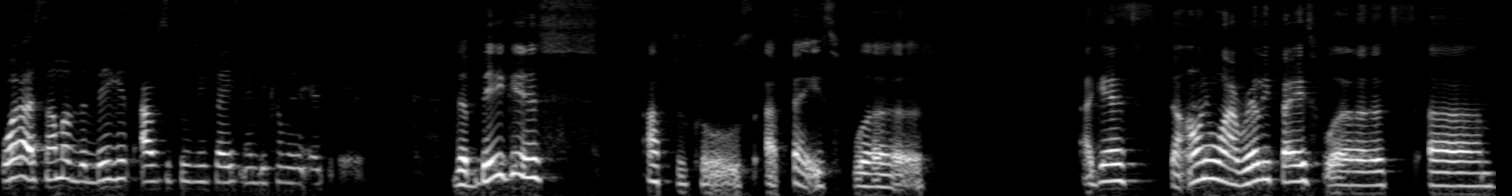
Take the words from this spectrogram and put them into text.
What are some of the biggest obstacles you faced in becoming an educator? The biggest obstacles I faced was, I guess the only one I really faced was um,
